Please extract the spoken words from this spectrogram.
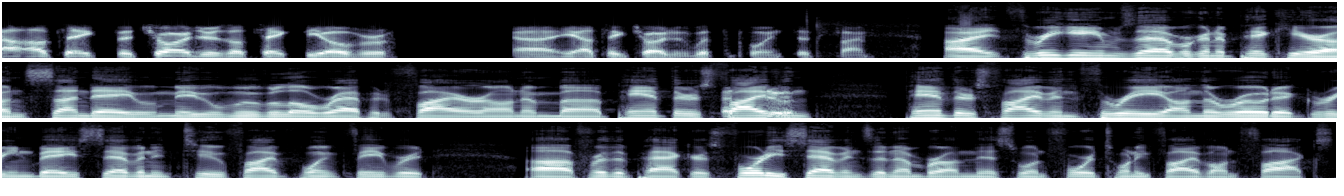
I'll take the Chargers. I'll take the over. Uh, yeah, I'll take Chargers with the points. It's fine. All right, three games uh, we're going to pick here on Sunday. Maybe we'll move a little rapid fire on them. Uh, Panthers five do it. and Panthers five and three on the road at Green Bay, seven and two, five point favorite uh, for the Packers. Forty seven is the number on this one. Four twenty five on Fox.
